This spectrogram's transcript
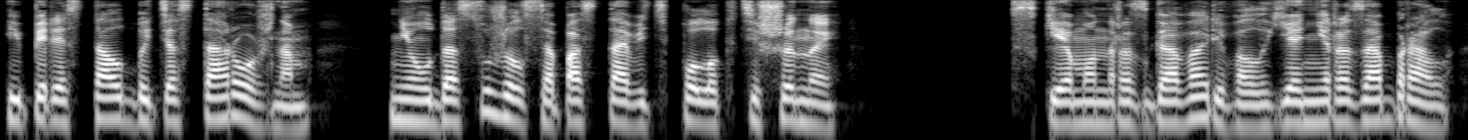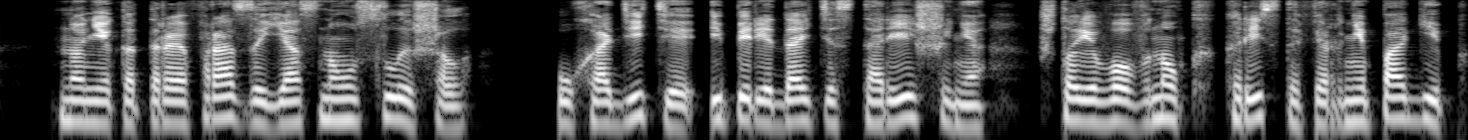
и перестал быть осторожным. Не удосужился поставить полок тишины. С кем он разговаривал, я не разобрал, но некоторые фразы ясно услышал. «Уходите и передайте старейшине, что его внук Кристофер не погиб»,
